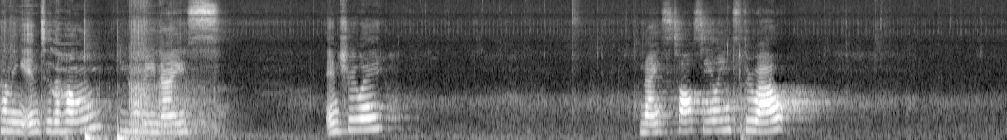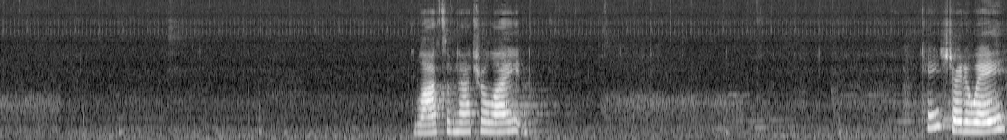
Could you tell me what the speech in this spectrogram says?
Coming into the home, you have a nice entryway. Nice tall ceilings throughout. Lots of natural light. Okay, straight away,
